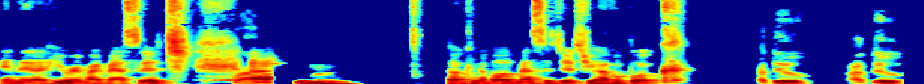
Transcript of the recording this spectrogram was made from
in uh, hearing my message. Right. Um, talking about messages, you have a book. I do. I do.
